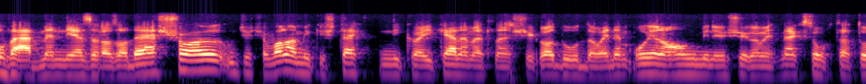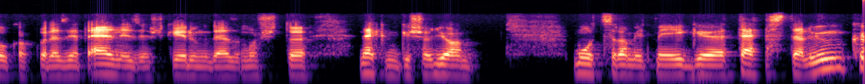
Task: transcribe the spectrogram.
tovább menni ezzel az adással, úgyhogy ha valami kis technikai kellemetlenség adódna, vagy nem olyan a hangminőség, amit megszoktatok, akkor ezért elnézést kérünk, de ez most nekünk is egy olyan módszer, amit még tesztelünk.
